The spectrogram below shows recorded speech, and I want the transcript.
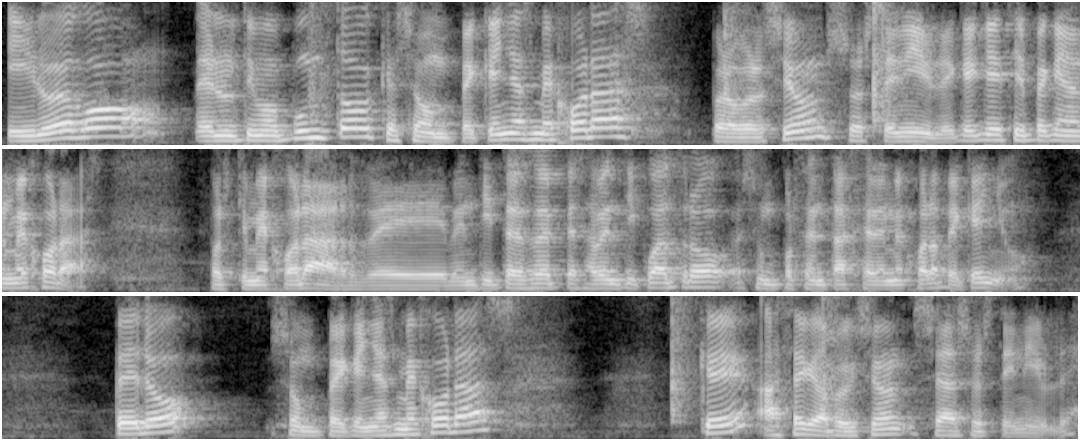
Y luego, el último punto, que son pequeñas mejoras, progresión sostenible. ¿Qué quiere decir pequeñas mejoras? Pues que mejorar de 23 reps a 24 es un porcentaje de mejora pequeño. Pero son pequeñas mejoras que hace que la progresión sea sostenible.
